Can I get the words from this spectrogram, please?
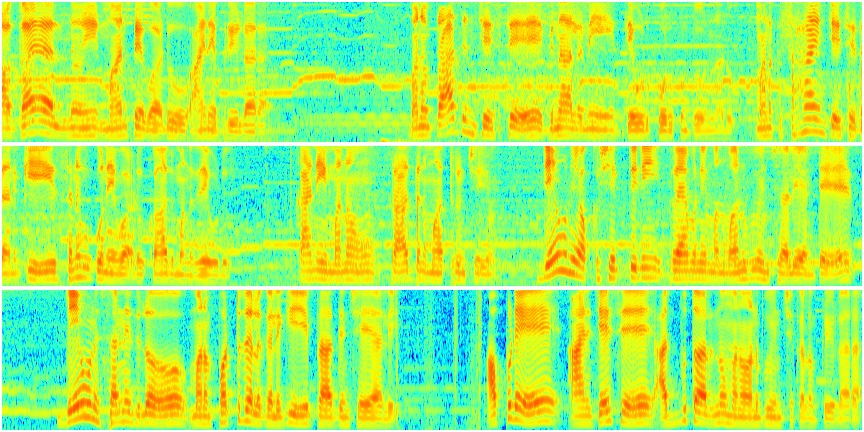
ఆ గాయాలను మాన్పేవాడు ఆయనే ప్రియులారా. మనం ప్రార్థన చేస్తే వినాలని దేవుడు కోరుకుంటూ ఉన్నాడు. మనకు సహాయం చేసేదానికి సనుగుకునేవాడు కాదు మన దేవుడు. కానీ మనం ప్రార్థన మాత్రం చేయం. దేవుని యొక్క శక్తిని ప్రేమని మనం అనుభవించాలి అంటే దేవుని సన్నిధిలో మనం పట్టుదల కలిగి ప్రార్థన చేయాలి. అప్పుడే ఆయన చేసే అద్భుతాలను మనం అనుభవించగలం ప్రియులారా.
